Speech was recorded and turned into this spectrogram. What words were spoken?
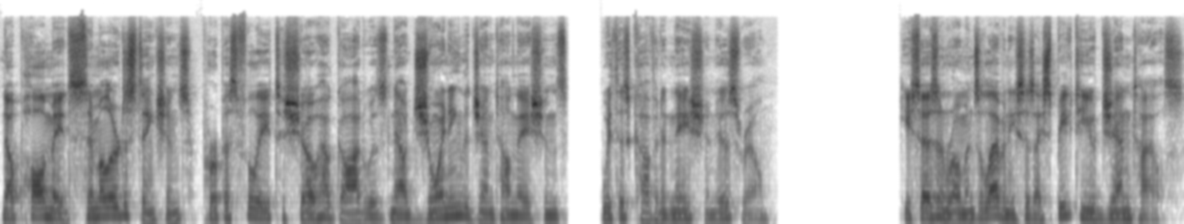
Now, Paul made similar distinctions purposefully to show how God was now joining the Gentile nations with his covenant nation, Israel. He says in Romans 11, he says, I speak to you Gentiles.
